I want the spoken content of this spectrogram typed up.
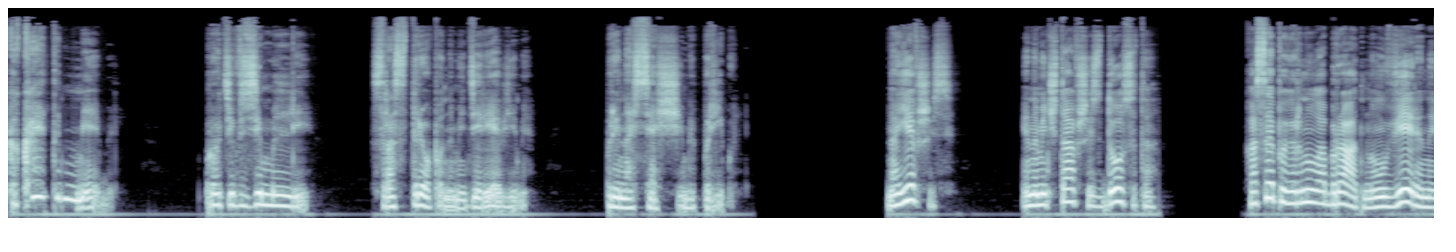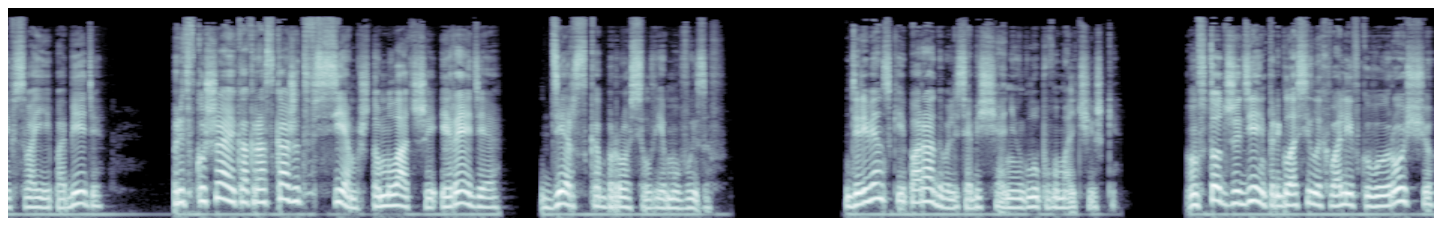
Какая-то мебель против земли с растрепанными деревьями, приносящими прибыль. Наевшись и намечтавшись досыта, Хосе повернул обратно, уверенный в своей победе, предвкушая, как расскажет всем, что младший Эредия дерзко бросил ему вызов. Деревенские порадовались обещанию глупого мальчишки. Он в тот же день пригласил их в оливковую рощу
